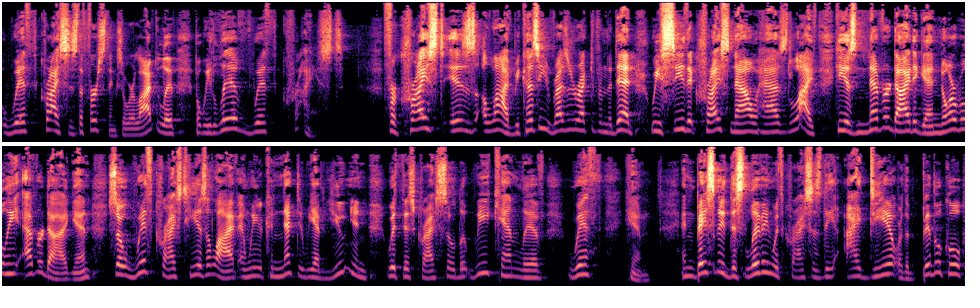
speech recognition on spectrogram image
with Christ, is the first thing. So we're alive to live, but we live with Christ. For Christ is alive. Because he resurrected from the dead, we see that Christ now has life. He has never died again, nor will he ever die again. So with Christ, he is alive, and we are connected. We have union with this Christ so that we can live with him. And basically, this living with Christ is the idea or the biblical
